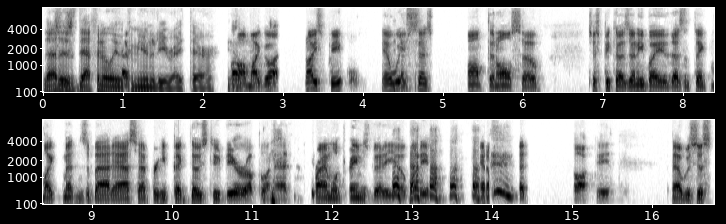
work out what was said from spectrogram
That It's is just- definitely the community right there. Oh, yeah. oh my god, nice people. And we've Yes. since Compton also, just because anybody that doesn't think Mike Mitten's a badass after he picked those two deer up on that Primal Dreams video, but he talked to you. That was just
